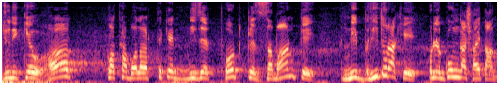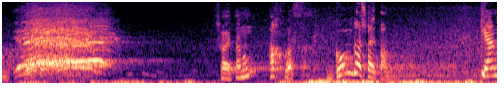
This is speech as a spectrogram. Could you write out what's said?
যদি কেউ হক কথা বলার থেকে নিজের ঠোঁটকে, জবানকে নিবৃত রাখে ওটা গঙ্গা শয়তান। শয়তান আখরস, গঙ্গা শয়তান। কেন?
